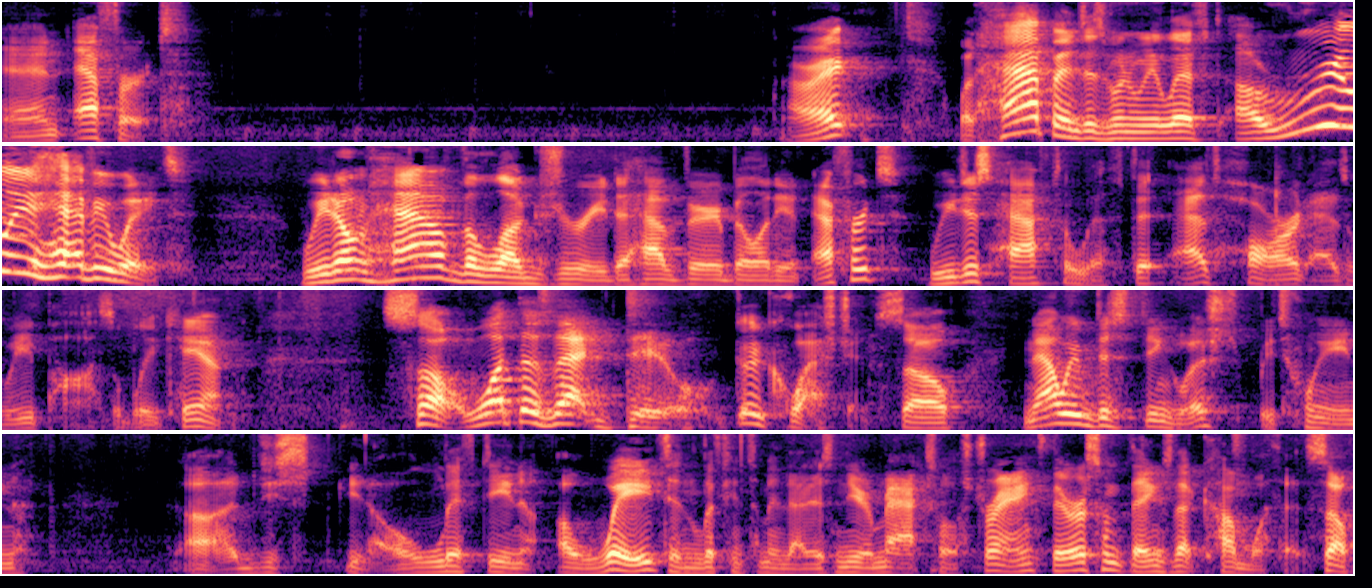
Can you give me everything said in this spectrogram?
and effort. All right? What happens is when we lift a really heavy weight, we don't have the luxury to have variability in effort. We just have to lift it as hard as we possibly can. So what does that do? Good question. So now we've distinguished between uh, just, you know, lifting a weight and lifting something that is near maximal strength. There are some things that come with it. So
